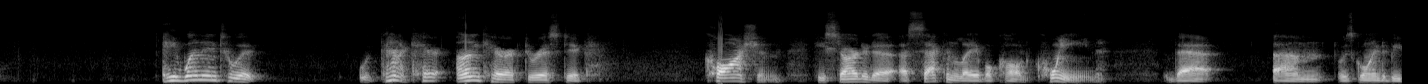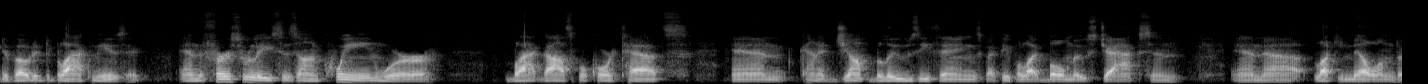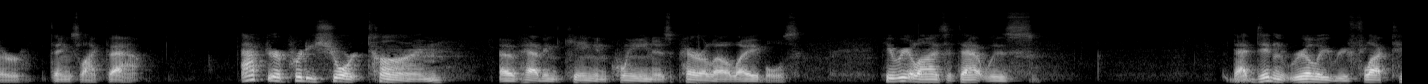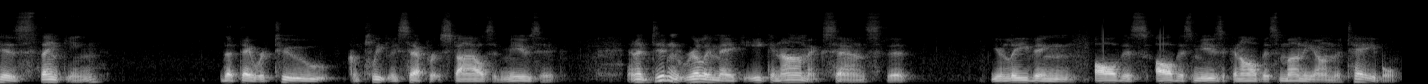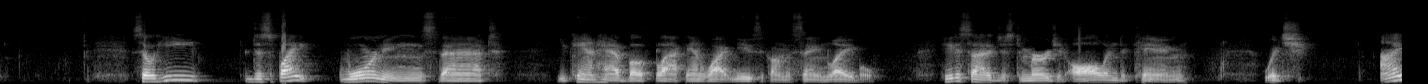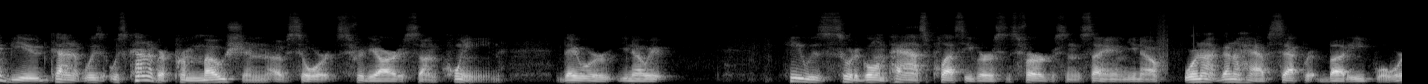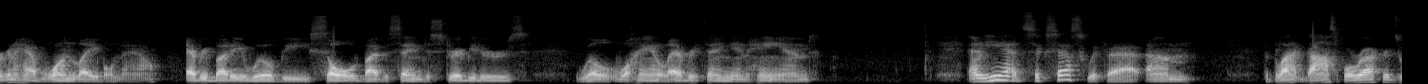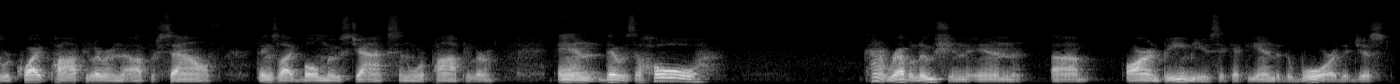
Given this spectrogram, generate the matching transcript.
he went into it with kind of char- uncharacteristic caution. He started a, a, second label called Queen that um, was going to be devoted to black music. And the first releases on Queen were black gospel quartets and kind of jump bluesy things by people like Bull Moose Jackson and uh, Lucky Millinder, things like that. After a pretty short time of having King and Queen as parallel labels, he realized that that was that didn't really reflect his thinking that they were two completely separate styles of music and it didn't really make economic sense that you're leaving all this all this music and all this money on the table. So he despite warnings that you can't have both black and white music on the same label. He decided just to merge it all into King, which I viewed kind of was was kind of a promotion of sorts for the artists on Queen. They were, you know, it, he was sort of going past Plessy versus Ferguson, saying, you know, we're not going to have separate but equal. We're going to have one label now. Everybody will be sold by the same distributors. We'll, we'll handle everything in hand. And he had success with that. Um, the black gospel records were quite popular in the Upper South. Things like Bull Moose Jackson were popular. And there was a whole kind of revolution in um, R&B music at the end of the war that just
